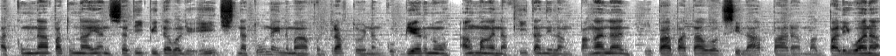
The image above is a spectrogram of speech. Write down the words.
at kung napatunayan sa DPWH na tunay na mga kontraktor ng gobyerno ang mga nakita nilang pangalan, ipapatawag sila para magpaliwanag.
